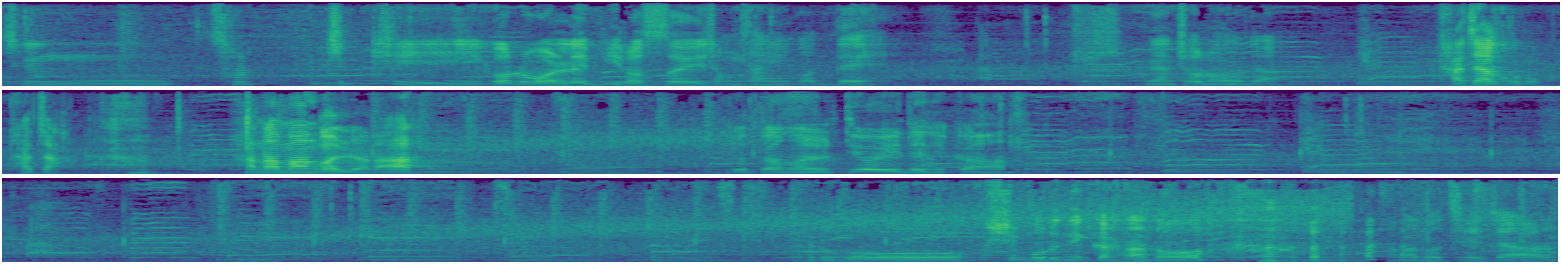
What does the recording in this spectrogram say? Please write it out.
지금 솔직히 이거를 원래 밀었어야 정상인 건데 그냥 저는 그냥 다작으로 다작. 하나만 걸려라 이 땅을 띄워야 되니까. 그리고 혹시 모르니까 하나 더. 하나 더 제작.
